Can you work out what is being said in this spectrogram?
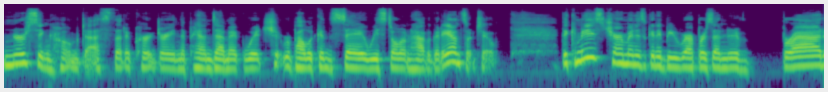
nursing home deaths that occurred during the pandemic, which Republicans say we still don't have a good answer to. The committee's chairman is going to be Representative Brad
